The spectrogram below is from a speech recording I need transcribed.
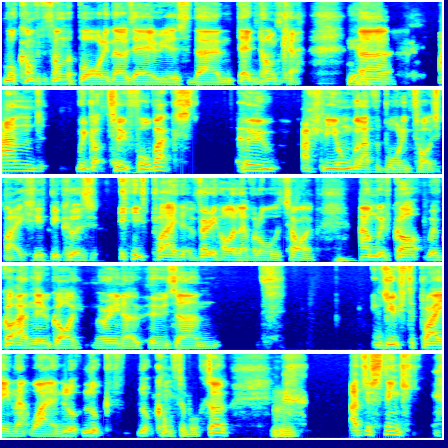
more confidence on the ball in those areas than Dendoncker. Yeah. Uh, and we've got two fullbacks who Ashley Young will have the ball in tight spaces because he's played at a very high level all the time. And we've got we've got our new guy, Moreno, who's um used to playing that way and look look look comfortable. So Hmm. I just think like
